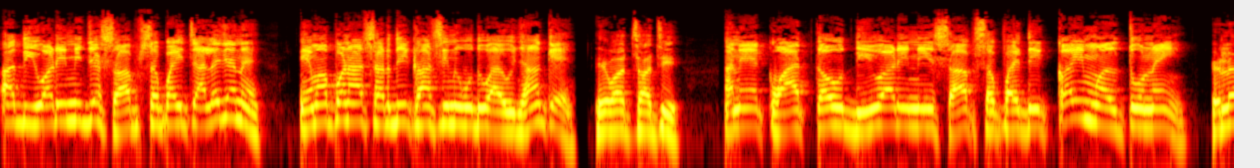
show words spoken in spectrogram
આ દિવાળીની જે સાફ સફાઈ ચાલે છે ને એમાં પણ આ શરદી ખાંસીનું બધું આવ્યું છે હા કે? એ વાત સાચી. અને એક વાત કહું દિવાળીની સાફ સફાઈથી કઈ મળતું નહીં. એટલે?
